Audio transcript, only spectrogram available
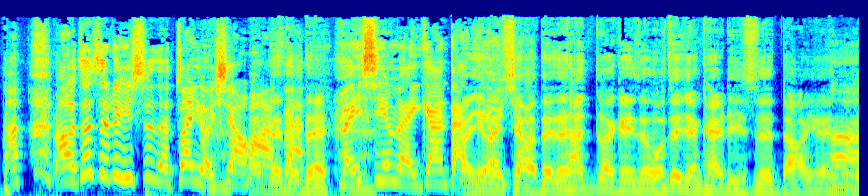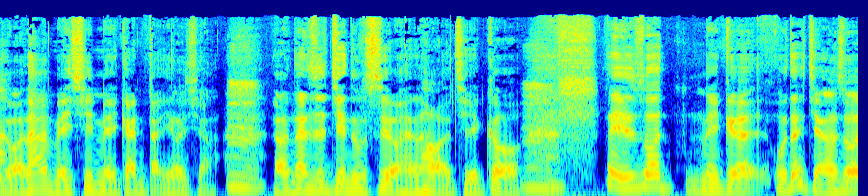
哦，这是律师的专有笑话，对对对，没心没肝，胆又小。对对，他对可以说，我最喜欢开律师的刀，因为为什么？他没心没肝，胆又小。嗯啊，但是建筑师有很好的结构。嗯，那也就是说，每个我在讲说，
